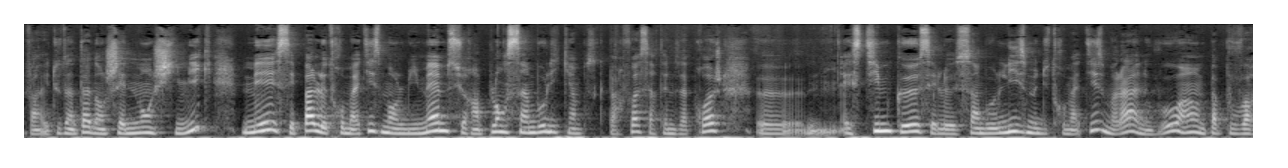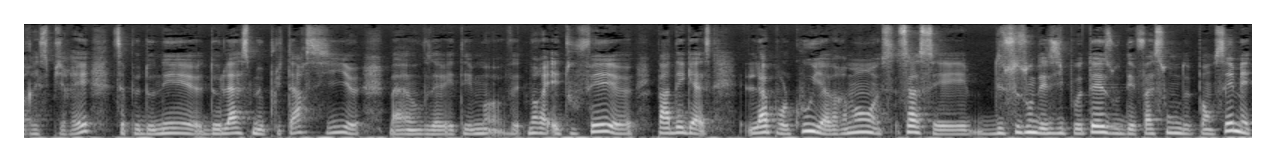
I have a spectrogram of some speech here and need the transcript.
enfin, et tout un tas d'enchaînements chimiques, mais c'est pas le traumatisme en lui-même sur un plan symbolique, hein, parce que parfois certaines approches euh, estiment que c'est le symbolisme du traumatisme, voilà, à nouveau, hein, pas pouvoir respirer, ça peut donner de l'asthme plus tard si euh, bah, vous avez été mort, vous êtes mort étouffé par des gaz. Là, pour le coup, il y a vraiment, ça, c'est, ce sont des hypothèses ou des façons de penser, mais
